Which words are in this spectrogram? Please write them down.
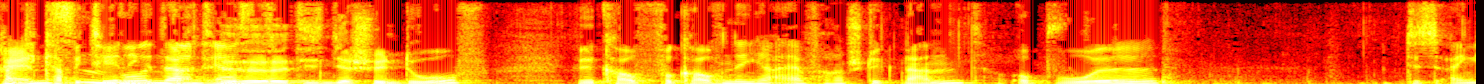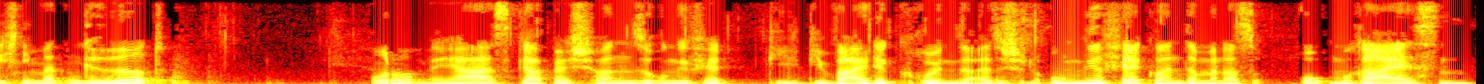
haben die Kapitäne gedacht, die sind ja schön doof. Wir kauf, verkaufen denen hier einfach ein Stück Land, obwohl das eigentlich niemandem gehört. Oder? Naja, es gab ja schon so ungefähr die, die Weidegründe. Also schon ungefähr konnte man das umreißen.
